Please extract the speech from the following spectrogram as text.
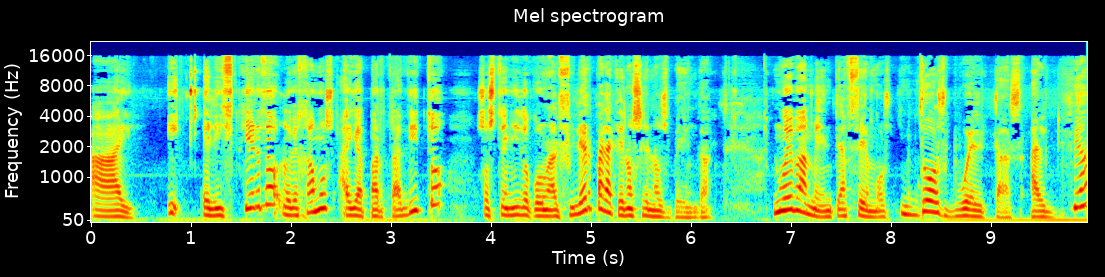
Ahí. Y el izquierdo lo dejamos ahí apartadito, sostenido con un alfiler para que no se nos venga. Nuevamente hacemos dos vueltas al guía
